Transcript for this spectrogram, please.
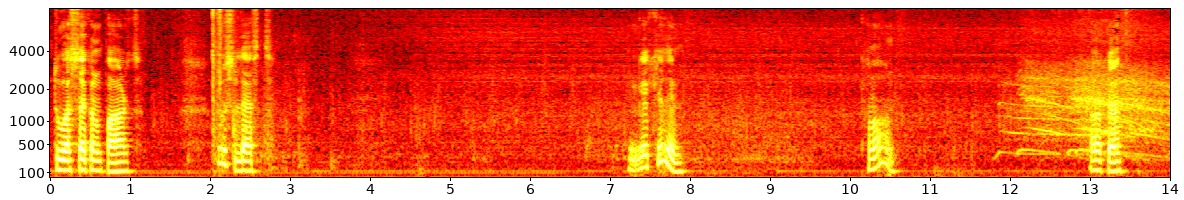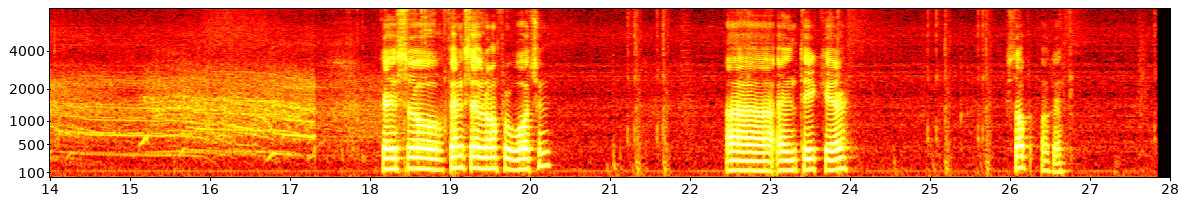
do a second part. Who's left? I'm gonna kill him. Come on. Okay. Okay, so thanks everyone for watching. Uh, and take care. Stop? Okay.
